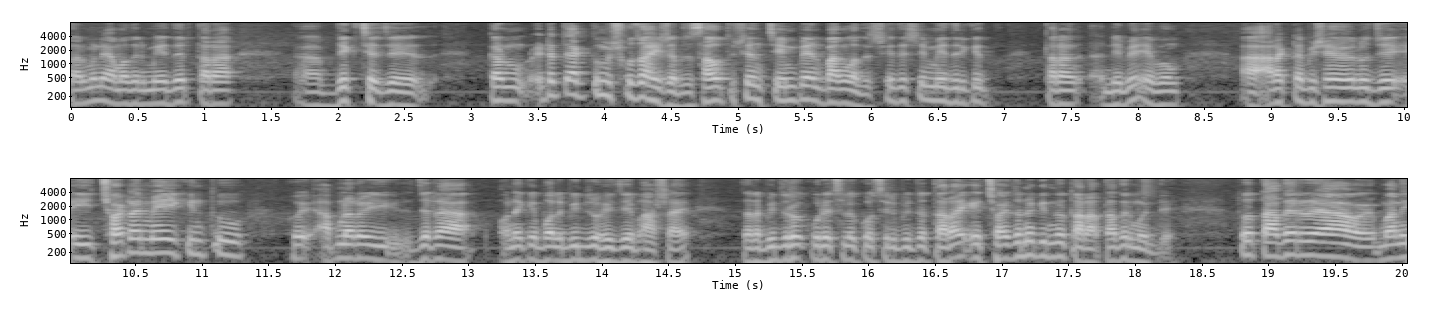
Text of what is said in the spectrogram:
তার মানে আমাদের মেয়েদের তারা দেখছে যে কারণ এটা তো একদমই সোজা হিসাব যে সাউথ এশিয়ান চ্যাম্পিয়ন বাংলাদেশ সে দেশে মেয়েদেরকে তারা নেবে এবং আরেকটা বিষয় হলো যে এই ছয়টা মেয়েই কিন্তু ওই আপনার ওই যেটা অনেকে বলে বিদ্রোহী যে ভাষায় যারা বিদ্রোহ করেছিল কোচের বিরুদ্ধে তারা এই ছয়জনই কিন্তু তারা তাদের মধ্যে। তো তাদের মানে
